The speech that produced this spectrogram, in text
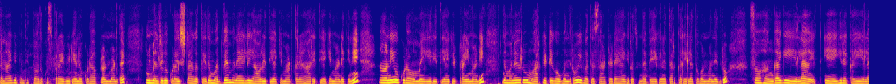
ಚೆನ್ನಾಗಿ ಬಂದಿತ್ತು. ಅದಕ್ಕೋಸ್ಕರ ಈ ವಿಡಿಯೋನೂ ಕೂಡ ಅಪ್ಲೋಡ್ ಮಾಡಿದೆ. ನಿಮ್ಮೆಲ್ರಿಗೂ ಕೂಡ ಇಷ್ಟ ಆಗುತ್ತೆ. ಇದು ಮದುವೆ ಮನೆಯಲ್ಲಿ ಯಾವ ರೀತಿಯಾಗಿ ಮಾಡ್ತಾರೆ, ಆ ರೀತಿಯಾಗಿ ಮಾಡಿದ್ದೀನಿ. ನೀವು ಕೂಡ ಒಮ್ಮೆ ಈ ರೀತಿಯಾಗಿ ಟ್ರೈ ಮಾಡಿ. ನಮ್ಮ ಮನೆಯವರು ಮಾರ್ಕೆಟಿಗೆ ಹೋಗಿ ಬಂದರು. ಇವತ್ತು ಸಾಟರ್ಡೆ ಆಗಿರೋದ್ರಿಂದ ಬೇಗನೆ ತರಕಾರಿ ಎಲ್ಲ ತೊಗೊಂಡು ಬಂದಿದ್ದರು ಸೊ ಹಾಗಾಗಿ ಎಲ್ಲ ಹೀರೆಕಾಯಿ ಎಲ್ಲ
